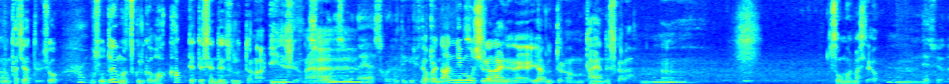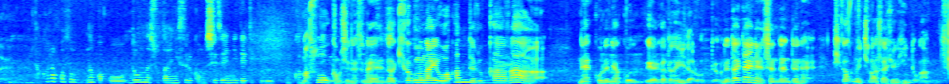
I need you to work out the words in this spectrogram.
あの立ち会ってるでしょ、はい、そうどういうもの作るか分かってて宣伝するっていうのはいいですよね、うん、そうですよね。それができるやっぱり何にも知らないでねやるっていうのは大変ですから、うん、うん、そう思いましたよ、うん、ですよねからこそなんかこうどんな書体にするかも自然に出てくるのかなまあそうかもしれないですね。だから企画の内容分かってるから、ね、これにはこういうやり方がいいだろうってで大体ね宣伝ってね企画の一番最初にヒントがあるんですよ、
